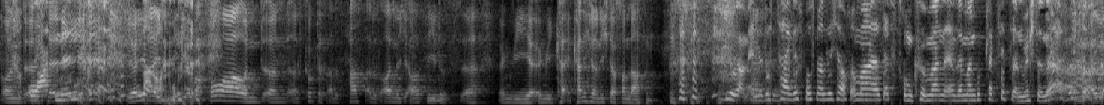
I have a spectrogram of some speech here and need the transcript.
und äh, ordnen. Die, ja, ja, ich ziehe die immer vor und, und, und gucke, dass alles passt, alles ordentlich aussieht. Das äh, irgendwie, irgendwie kann, kann, ich noch nicht davon lassen. Nur am Ende des Tages muss man sich auch immer selbst drum kümmern, äh, wenn man gut platziert sein möchte. Ne? Also, also,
